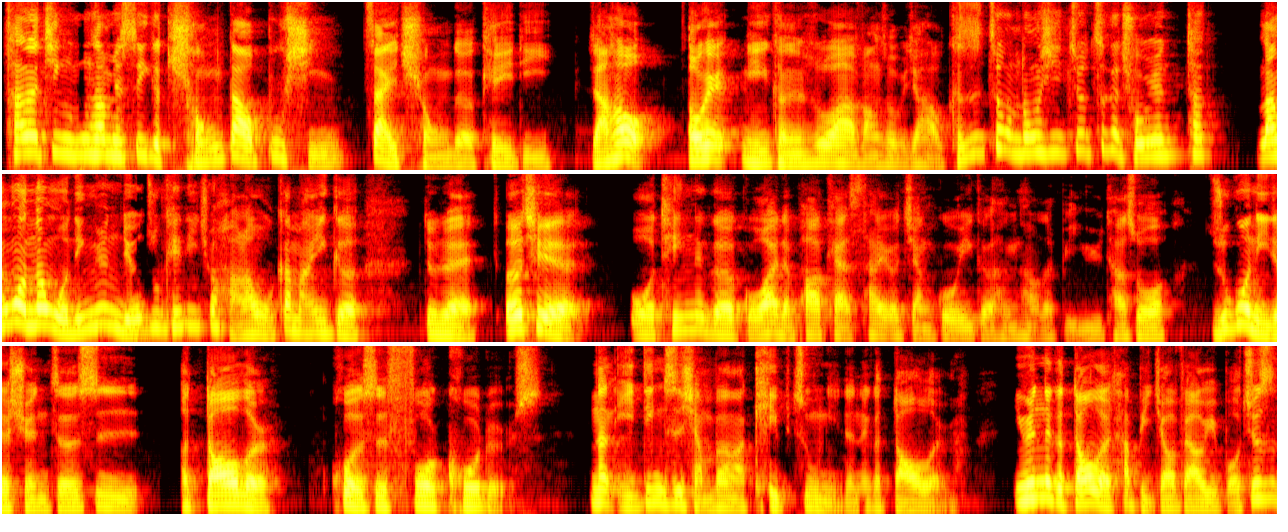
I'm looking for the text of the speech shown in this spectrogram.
他在进攻上面是一个穷到不行再穷的 KD。然后 OK，你可能说他防守比较好，可是这种东西就这个球员他篮网，那我宁愿留住 KD 就好了，我干嘛一个对不对？而且我听那个国外的 podcast，他有讲过一个很好的比喻，他说如果你的选择是 a dollar 或者是 four quarters，那一定是想办法 keep 住你的那个 dollar 嘛。因为那个 dollar 它比较 valuable，就是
